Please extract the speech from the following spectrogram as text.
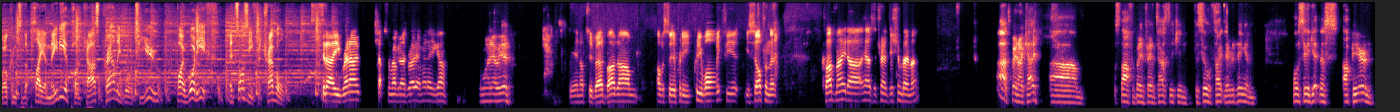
Welcome to the Player Media Podcast, proudly brought to you by Wotif? It's Aussie for Travel. G'day, Reno. Chaps from Rabbitohs Radio, mate. How you going? Well, how are you? Yeah, not too bad, bud. Um, obviously a pretty pretty wild week for you, yourself and the club, mate. Uh, how's the transition been, mate? Ah, it's been okay. Um, the staff have been fantastic in facilitating everything and obviously getting us up here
